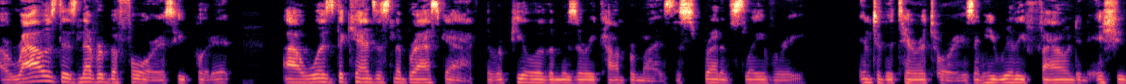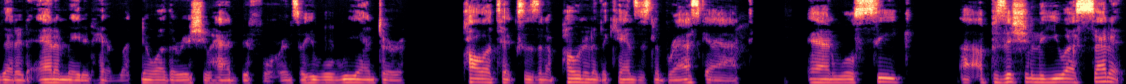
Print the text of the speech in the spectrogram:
aroused as never before, as he put it, uh, was the Kansas Nebraska Act, the repeal of the Missouri Compromise, the spread of slavery into the territories. And he really found an issue that had animated him like no other issue had before. And so he will re enter politics as an opponent of the Kansas Nebraska Act and will seek uh, a position in the U.S. Senate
